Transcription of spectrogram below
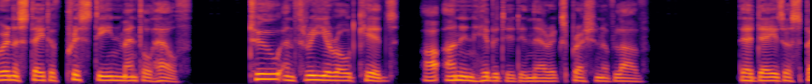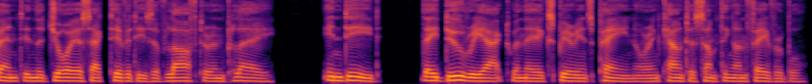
we're in a state of pristine mental health. Two and three year old kids are uninhibited in their expression of love. Their days are spent in the joyous activities of laughter and play. Indeed, they do react when they experience pain or encounter something unfavorable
